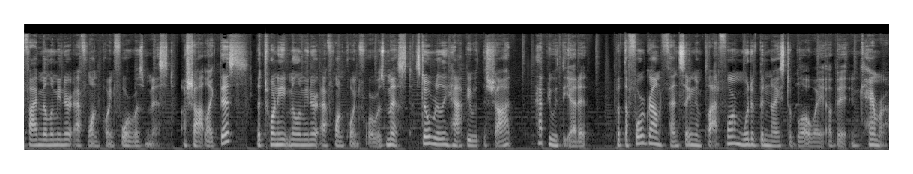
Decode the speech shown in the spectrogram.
85mm f1.4 was missed. A shot like this, the 28mm f1.4 was missed. Still really happy with the shot, happy with the edit, but the foreground fencing and platform would have been nice to blow away a bit in camera.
